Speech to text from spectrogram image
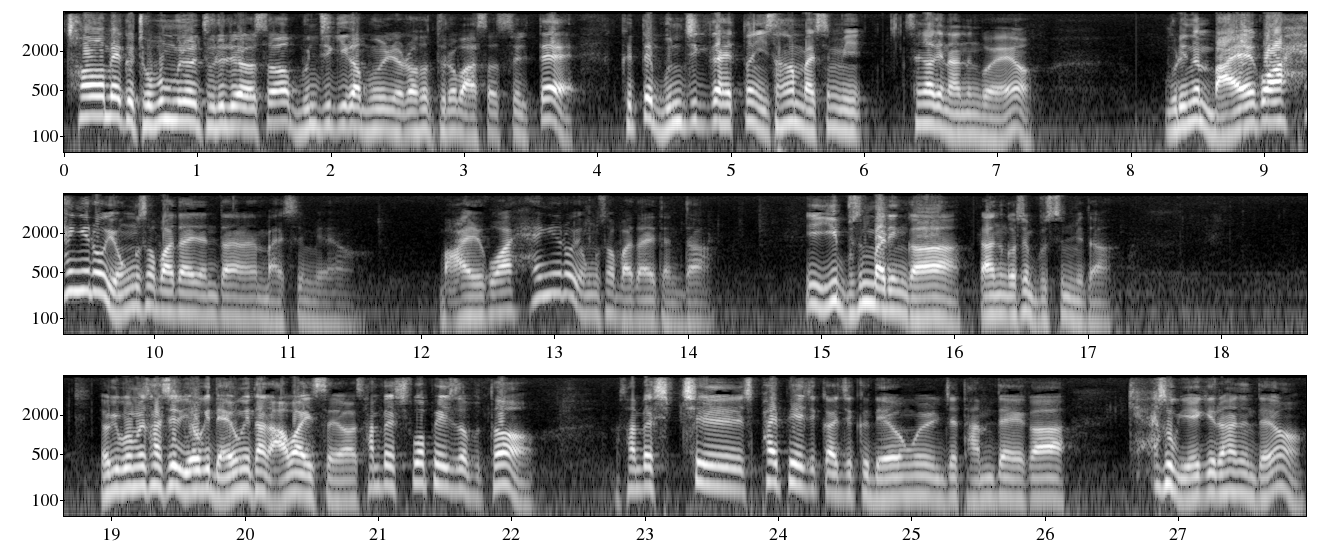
처음에 그 좁은 문을 두드려서 문지기가 문을 열어서 들어왔었을 때 그때 문지기가 했던 이상한 말씀이 생각이 나는 거예요. 우리는 말과 행위로 용서받아야 된다는 말씀이에요. 말과 행위로 용서받아야 된다. 이게 무슨 말인가라는 것을 묻습니다. 여기 보면 사실 여기 내용이 다 나와 있어요. 315페이지서부터 317, 18페이지까지 그 내용을 이제 담대가 계속 얘기를 하는데요.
